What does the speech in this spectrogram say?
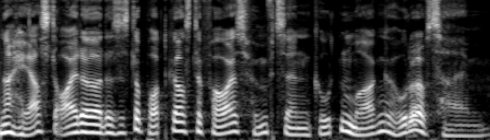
Na herrst, Alter, das ist der Podcast der VS 15. Guten Morgen, Rudolfsheim.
